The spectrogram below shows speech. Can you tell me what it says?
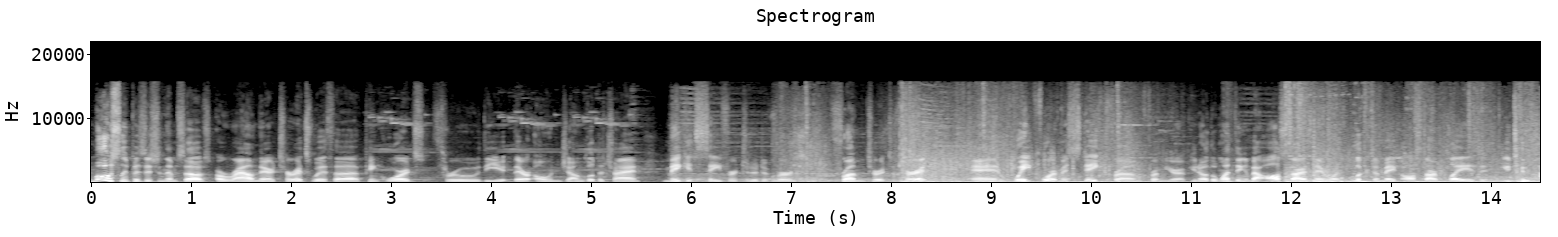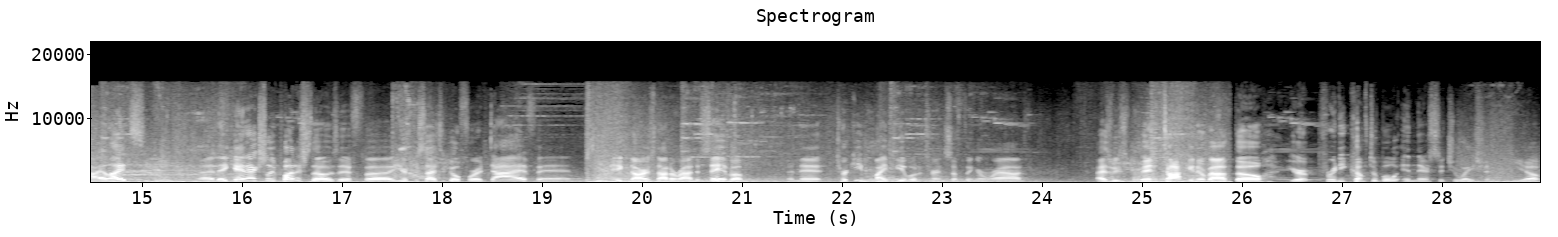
mostly position themselves around their turrets with uh, pink wards through the their own jungle to try and make it safer to diverse from turret to turret and wait for a mistake from from Europe. You know, the one thing about All-Stars, and everyone looks to make All-Star plays and YouTube highlights, mm -hmm. uh, they can't actually punish those if uh, Europe decides to go for a dive and Ignar's not around to save them, and then Turkey might be able to turn something around. As we've been talking about, though, Europe pretty comfortable in their situation. Yep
